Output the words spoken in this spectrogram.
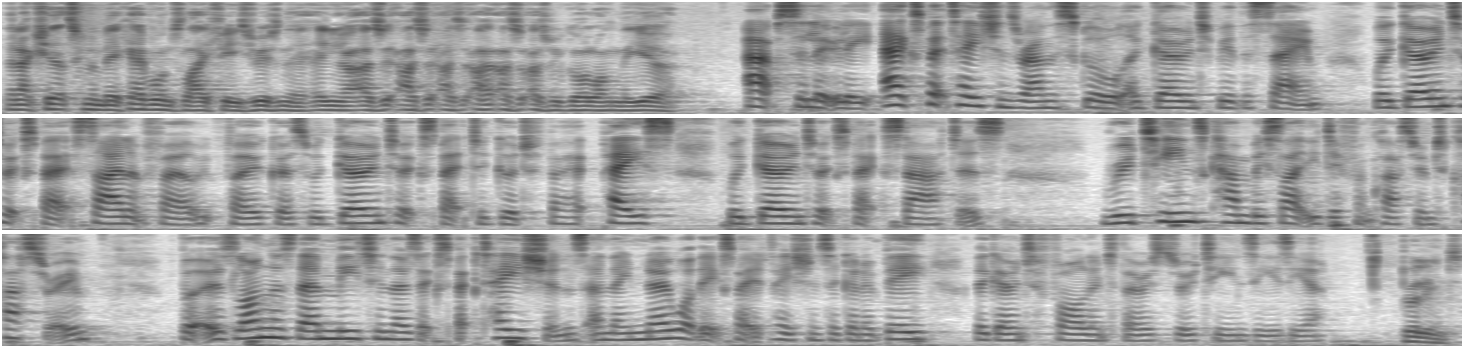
then actually that's going to make everyone's life easier, isn't it? And, you know, as, as, as, as, as we go along the year. Absolutely. Expectations around the school are going to be the same. We're going to expect silent fo- focus. We're going to expect a good f- pace. We're going to expect starters. Routines can be slightly different classroom to classroom, but as long as they're meeting those expectations and they know what the expectations are going to be, they're going to fall into those routines easier. Brilliant.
